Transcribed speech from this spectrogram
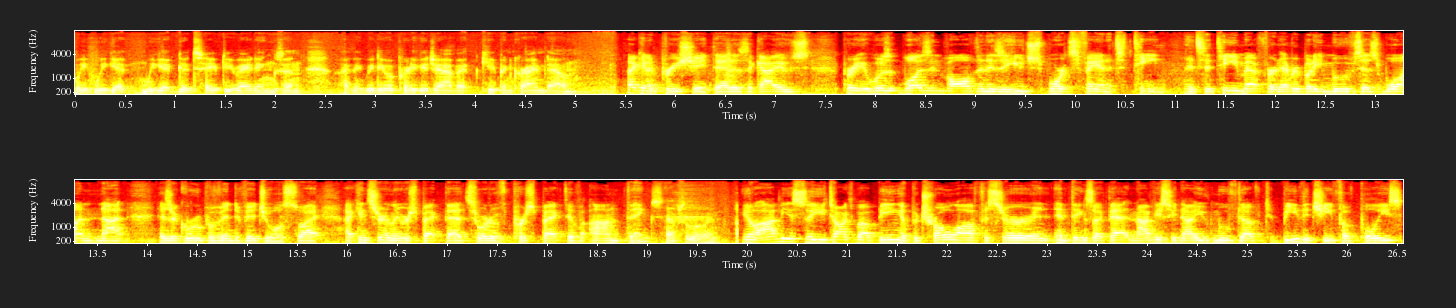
we, we get we get good safety ratings, and I think we do a pretty good job at keeping crime down. I can appreciate that as a guy who's pretty was was involved and is a huge sports fan. It's a team. It's a team effort. Everybody moves as one, not as a group of individuals. So I, I can certainly respect that sort of perspective on things. Absolutely. You know, obviously you talked about being a patrol officer and, and things like that, and obviously now you've moved up to be the chief of police.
